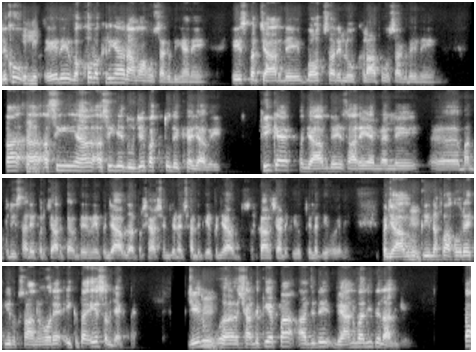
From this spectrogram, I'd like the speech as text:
ਦੇਖੋ ਇਹਦੇ ਵੱਖੋ ਵੱਖਰੀਆਂ ਰਾਵਾਂ ਹੋ ਸਕਦੀਆਂ ਨੇ। ਇਸ ਪ੍ਰਚਾਰ ਦੇ ਬਹੁਤ ਸਾਰੇ ਲੋਕ ਖਿਲਾਫ ਹੋ ਸਕਦੇ ਨੇ। ਤਾਂ ਅਸੀਂ ਅਸੀਂ ਜੇ ਦੂਜੇ ਪੱਖ ਤੋਂ ਦੇਖਿਆ ਜਾਵੇ ਠੀਕ ਹੈ ਪੰਜਾਬ ਦੇ ਸਾਰੇ ਐਮਐਲਏ ਮੰਤਰੀ ਸਾਰੇ ਪ੍ਰਚਾਰ ਕਰਦੇ ਨੇ ਪੰਜਾਬ ਦਾ ਪ੍ਰਸ਼ਾਸਨ ਜਿਹੜਾ ਛੱਡ ਕੇ ਪੰਜਾਬ ਸਰਕਾਰ ਛੱਡ ਕੇ ਉੱਥੇ ਲੱਗੇ ਹੋਏ ਨੇ। ਪੰਜਾਬ ਨੂੰ। ਕੀ ਨਫਾ ਹੋ ਰਿਹਾ ਕੀ ਨੁਕਸਾਨ ਹੋ ਰਿਹਾ ਇੱਕ ਤਾਂ ਇਹ ਸਬਜੈਕਟ ਹੈ। ਜੇ ਇਹਨੂੰ ਛੱਡ ਕੇ ਆਪਾਂ ਅੱਜ ਦੇ ਬਿਆਨਬਾਜ਼ੀ ਤੇ ਲਾ ਲਈਏ ਤਾਂ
